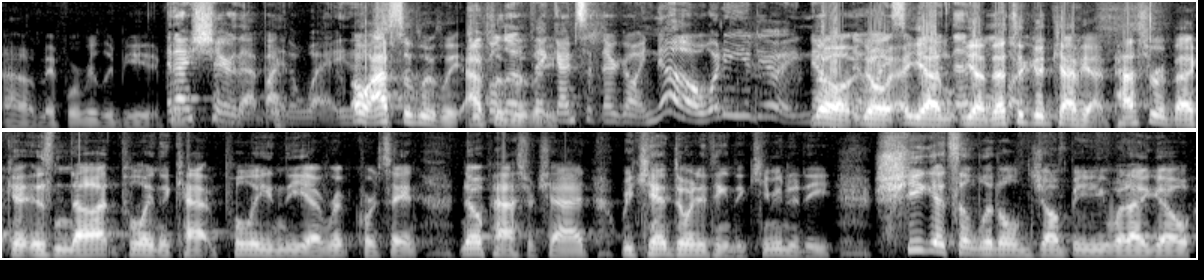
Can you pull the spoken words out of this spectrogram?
um, if we're really be. if and i share that by the way Oh, absolutely, people absolutely. don't think i'm sitting there going no what are you doing no, no, I yeah, that yeah, that's a good caveat. Pastor Rebecca is not pulling the cat, pulling the uh, ripcord, saying, "No, Pastor Chad, we can't do anything in the community." She gets a little jumpy when I go,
